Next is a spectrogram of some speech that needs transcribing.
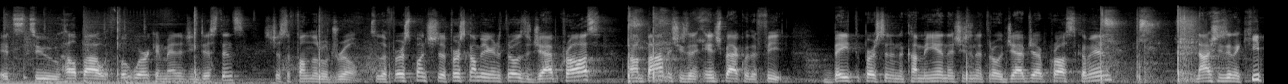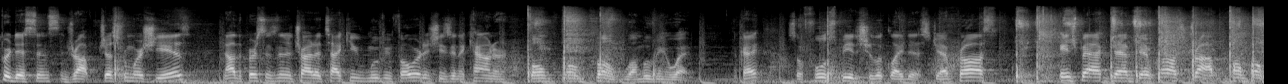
it's, to help out with footwork and managing distance. It's just a fun little drill. So the first punch, the first combo you're gonna throw is a jab cross, bam bam, and she's gonna inch back with her feet. Bait the person into coming in, then she's gonna throw a jab jab cross to come in. Now she's gonna keep her distance and drop just from where she is. Now the person's gonna try to attack you moving forward, and she's gonna counter, boom, boom, boom, while moving away. Okay? So full speed, it should look like this. Jab cross, inch back, jab, jab, cross, drop, boom, boom,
